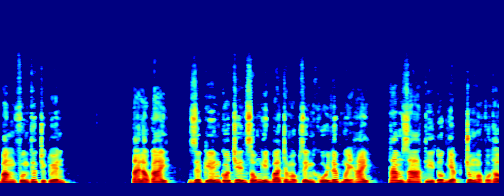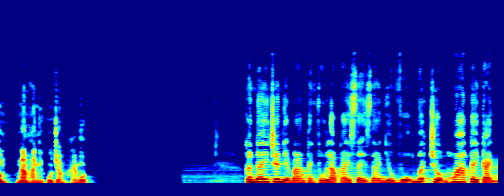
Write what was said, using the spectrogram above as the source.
bằng phương thức trực tuyến. Tại Lào Cai, dự kiến có trên 6.300 học sinh khối lớp 12 tham gia thi tốt nghiệp trung học phổ thông năm 2021. Gần đây trên địa bàn thành phố Lào Cai xảy ra nhiều vụ mất trộm hoa cây cảnh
